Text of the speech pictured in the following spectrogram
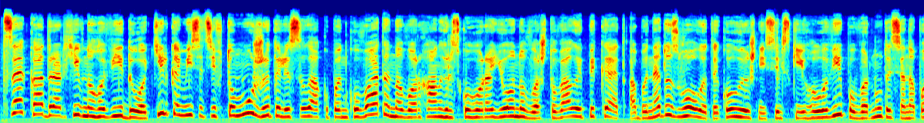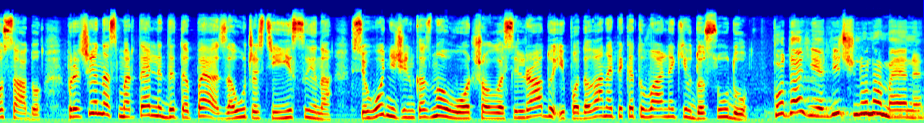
Це кадри архівного відео. Кілька місяців тому жителі села Копенкувати Новоархангельського району влаштували пікет, аби не дозволити колишній сільській голові повернутися на посаду. Причина – смертельне ДТП за участі її сина. Сьогодні жінка знову очолила сільраду і подала на пікетувальників до суду. подає лічно на мене.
